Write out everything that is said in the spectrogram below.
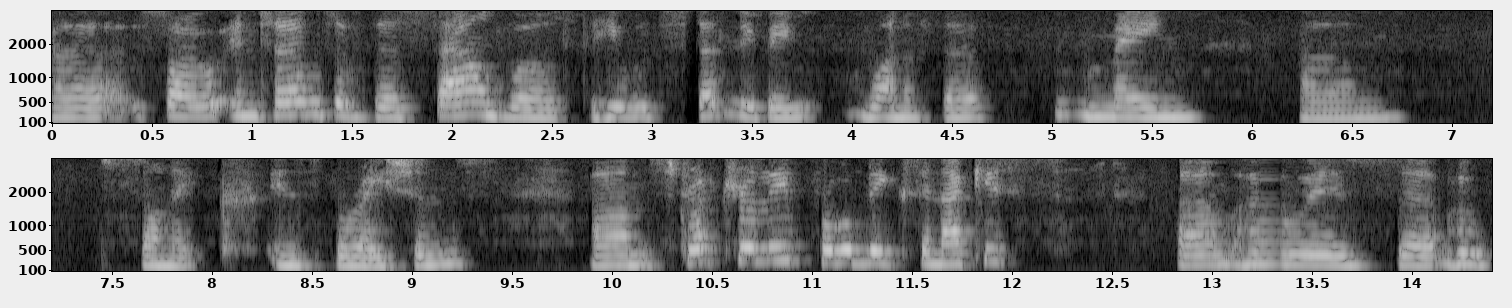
uh, so in terms of the sound world, he would certainly be one of the main um, sonic inspirations. Um, structurally, probably Xenakis, um, who is uh, who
